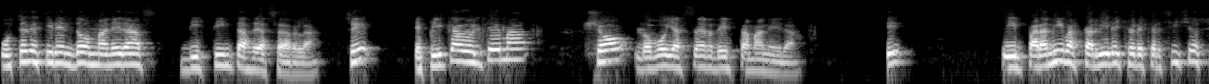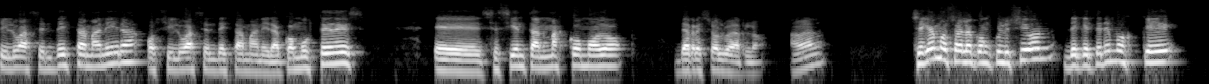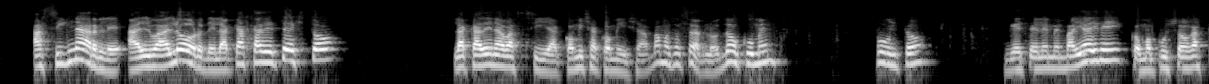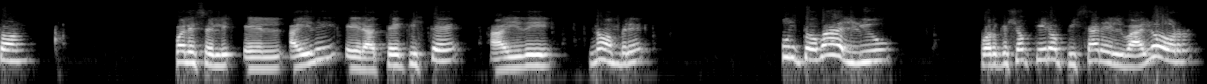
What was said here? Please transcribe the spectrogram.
Ustedes tienen dos maneras distintas de hacerla. ¿Sí? Explicado el tema, yo lo voy a hacer de esta manera. ¿Sí? Y para mí va a estar bien hecho el ejercicio si lo hacen de esta manera o si lo hacen de esta manera. Como ustedes eh, se sientan más cómodos de resolverlo. A ver. Llegamos a la conclusión de que tenemos que asignarle al valor de la caja de texto la cadena vacía, comilla, comilla. Vamos a hacerlo. Document. Punto. como puso Gastón. ¿Cuál es el, el ID? Era txt, ID, nombre. Punto value, porque yo quiero pisar el valor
